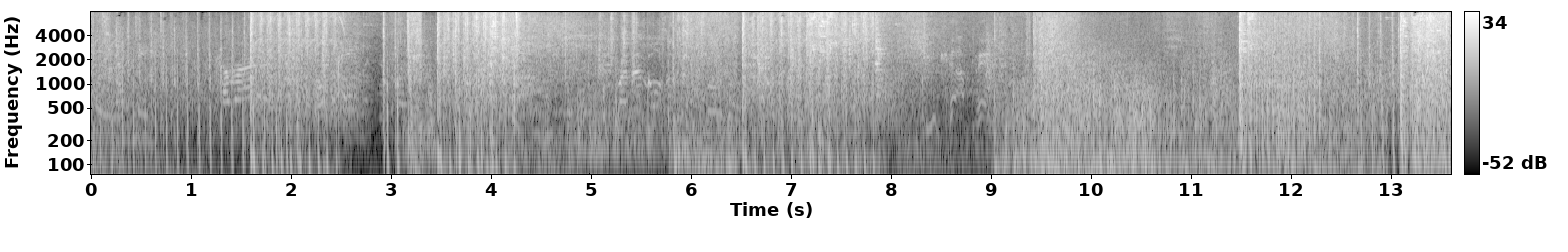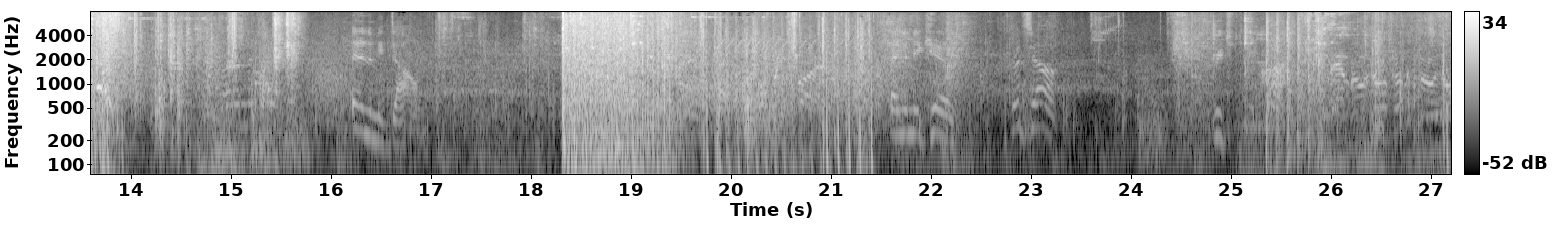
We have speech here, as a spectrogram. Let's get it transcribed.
Shooting at me. Come on. Okay, Mr. Blake. My bamboozle's a disposal. You got Enemy down. Opening fire. Enemy killed. Good job. Reach. Bamboozle for the boozle.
